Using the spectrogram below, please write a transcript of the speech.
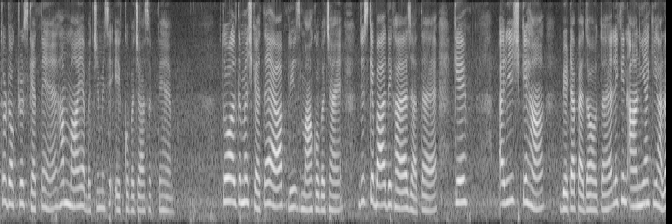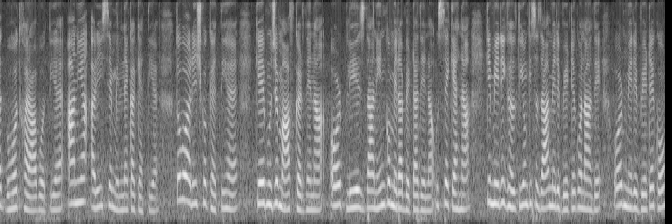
تو ڈاکٹرز کہتے ہیں، ہم ماں یا بچے میں سے ایک کو بچا سکتے ہیں۔ تو التمش کہتا ہے، آپ پلیز ماں کو بچائیں۔ جس کے بعد دکھایا جاتا ہے کہ عریش کے ہاں بیٹا پیدا ہوتا ہے، لیکن آنیا کی حالت بہت خراب ہوتی ہے۔ آنیا عریش سے ملنے کا کہتی ہے۔ تو وہ عریش کو کہتی ہے کہ مجھے معاف کر دینا اور پلیز دانین کو میرا بیٹا دینا۔ اس سے کہنا کہ میری غلطیوں کی سزا میرے بیٹے کو نہ دے اور میرے بیٹے کو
